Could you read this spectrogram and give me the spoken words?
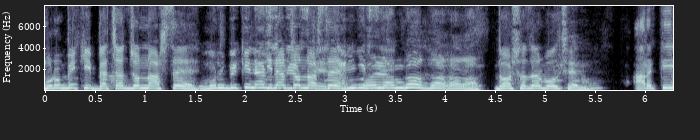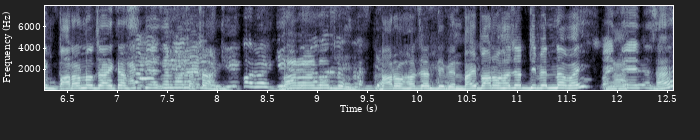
মুরব্বী কি বেচার জন্য আসছে? কিনার জন্য আসছেন দশ হাজার বলছেন। আর কি বাড়ানো যায় বারো হাজার দিবেন। ভাই বারো হাজার দিবেন না ভাই? হ্যাঁ?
